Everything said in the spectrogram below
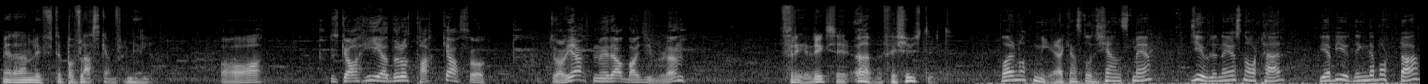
medan han lyfter på flaskan från hyllan. Ja, du ska ha heder och tack alltså. Du har hjälpt mig rädda julen. Fredrik ser överförtjust ut. Var det något mer jag kan stå till tjänst med? Julen är ju snart här. Vi har bjudning där borta.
